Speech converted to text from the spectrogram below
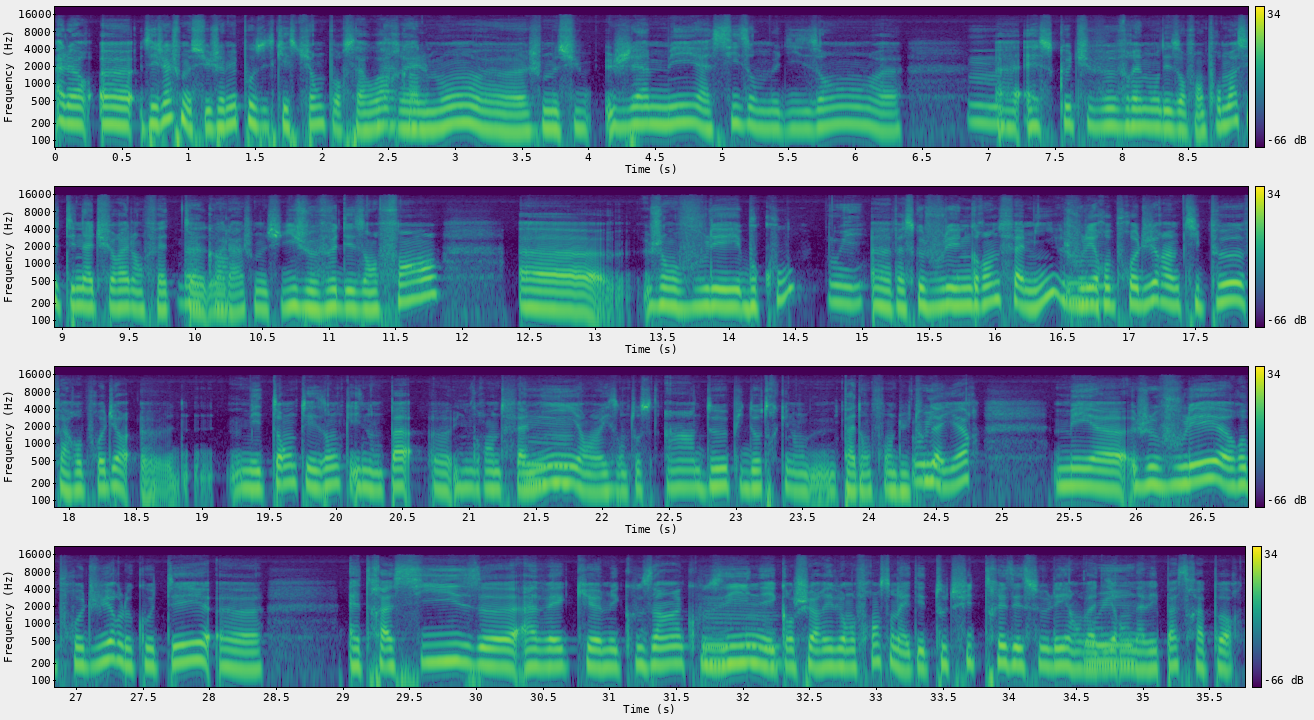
Alors, euh, déjà, je me suis jamais posé de questions pour savoir réellement. euh, je me suis jamais assise en me disant Hmm. euh, est-ce que tu veux vraiment des enfants? Pour moi, c'était naturel en fait. Euh, voilà, je me suis dit je veux des enfants. Euh, J'en voulais beaucoup Oui. euh, parce que je voulais une grande famille. Je voulais Mhm. reproduire un petit peu, enfin reproduire mes tantes et oncles. Ils n'ont pas une grande famille. Euh, Ils ont tous un, deux, puis d'autres qui n'ont pas d'enfants du tout Oui. d'ailleurs. Mais je voulais reproduire le côté être assise avec mes cousins, cousines. Et quand je suis arrivée en France, on a été tout de suite très esselés, on va Oui. dire. On n'avait pas ce rapport.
